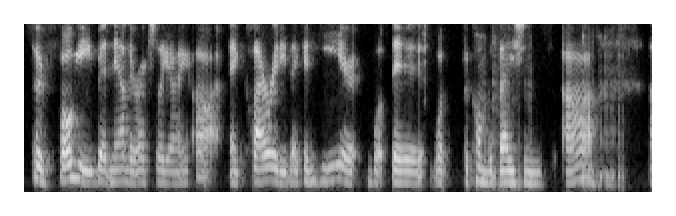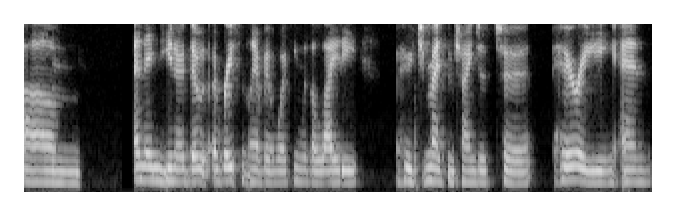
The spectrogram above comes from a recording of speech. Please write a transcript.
so foggy, but now they're actually going, ah, oh, and clarity. They can hear what their what the conversations are. Um, and then you know, there, recently I've been working with a lady who made some changes to her eating, and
